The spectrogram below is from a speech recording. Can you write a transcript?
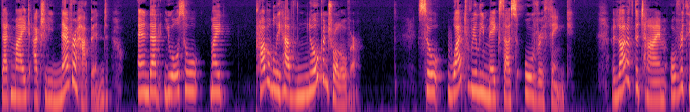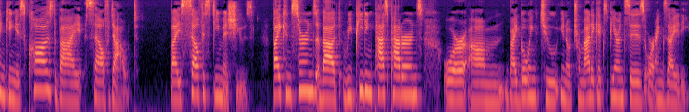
that might actually never happened and that you also might probably have no control over. So, what really makes us overthink? A lot of the time, overthinking is caused by self doubt, by self esteem issues, by concerns about repeating past patterns, or um, by going to you know traumatic experiences or anxiety.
